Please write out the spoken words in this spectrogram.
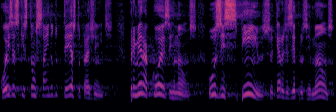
coisas que estão saindo do texto para a gente. Primeira coisa, irmãos, os espinhos, eu quero dizer para os irmãos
